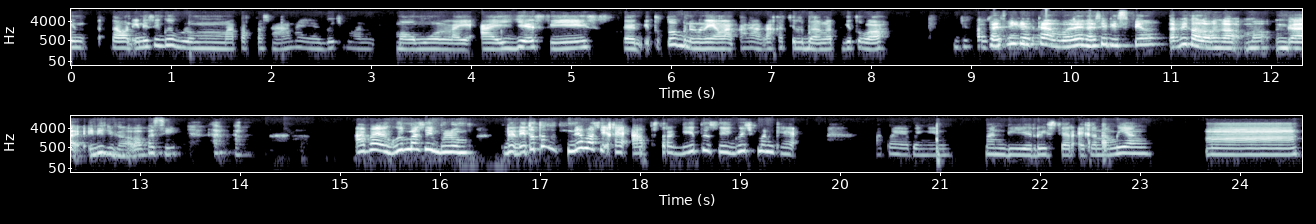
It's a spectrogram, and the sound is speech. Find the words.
in, tahun ini sih gue belum matok ke sana ya. Gue cuman mau mulai aja sih. Dan itu tuh bener-bener yang langkah-langkah kecil banget gitu loh. Gitu, apa sih kakak boleh nggak sih di spill? Tapi kalau nggak mau nggak ini juga nggak apa-apa sih. apa ya gue masih belum dan itu tuh sebenarnya masih kayak abstrak gitu sih gue cuman kayak apa ya pengen mandiri secara ekonomi yang hmm,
